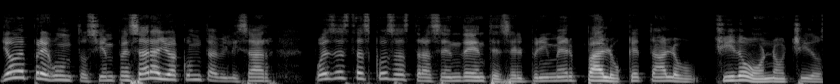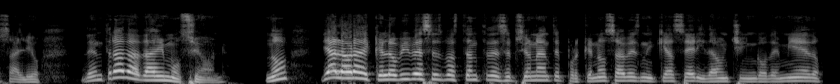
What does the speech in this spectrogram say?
Yo me pregunto, si empezara yo a contabilizar, pues estas cosas trascendentes, el primer palo, qué tal o chido o no chido salió, de entrada da emoción, ¿no? Ya a la hora de que lo vives es bastante decepcionante porque no sabes ni qué hacer y da un chingo de miedo.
